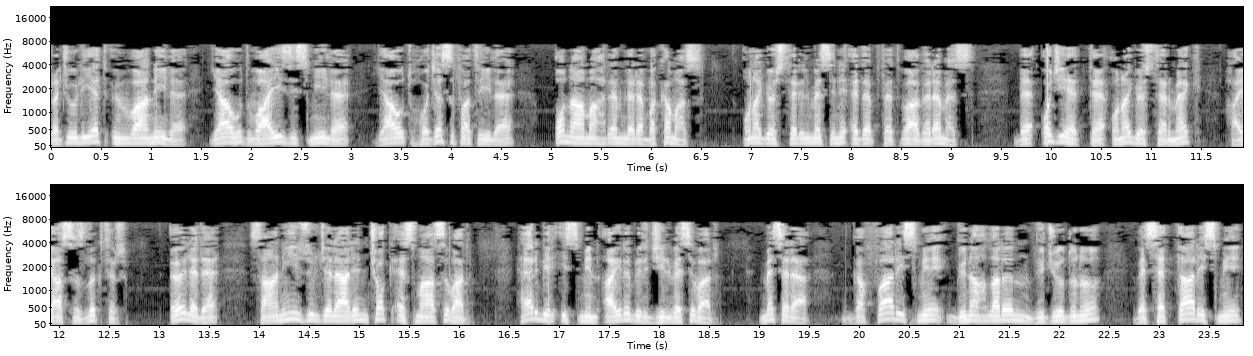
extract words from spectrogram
raculiyet ünvanı ile yahut vaiz ismiyle yahut hoca sıfatıyla o namahremlere bakamaz. Ona gösterilmesini edep fetva veremez ve o cihette ona göstermek hayasızlıktır. Öyle de Sani Zülcelal'in çok esması var. Her bir ismin ayrı bir cilvesi var. Mesela Gaffar ismi günahların vücudunu ve Settar ismi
